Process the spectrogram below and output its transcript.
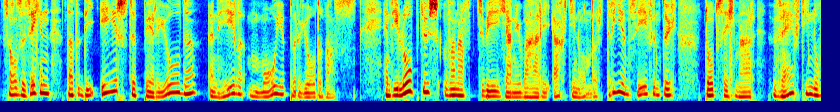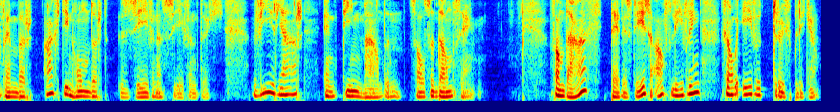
zal ze zeggen dat die eerste periode een hele mooie periode was. En die loopt dus vanaf 2 januari 1873 tot zeg maar 15 november 1877. Vier jaar en tien maanden zal ze dan zijn. Vandaag, tijdens deze aflevering, gaan we even terugblikken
